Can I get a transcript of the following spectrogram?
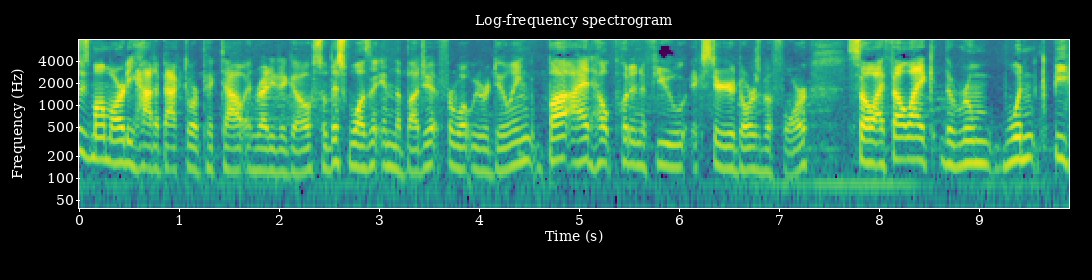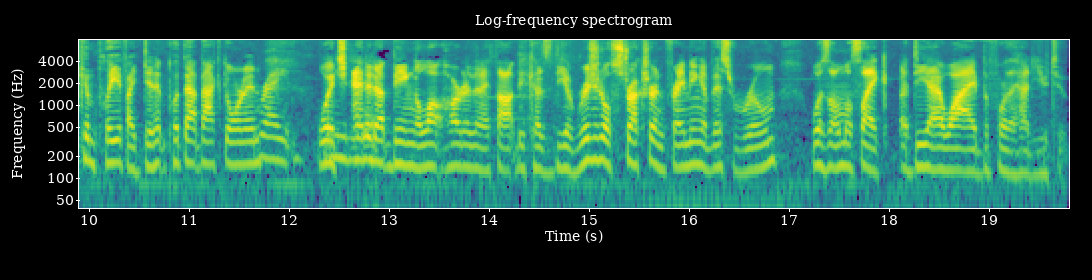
Ashley's mom already had a back door picked out and ready to go, so this wasn't in the budget for what we were doing, but I had helped put in a few exterior doors before. So I felt like the room wouldn't be complete if I didn't put that back door in. Right. Which ended it. up being a lot harder than I thought because the original structure and framing of this room was almost like a DIY before they had YouTube.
